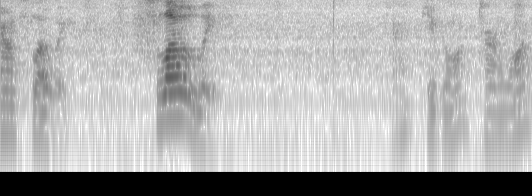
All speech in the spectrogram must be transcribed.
Down slowly. Slowly. Okay, keep going. Turn one.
